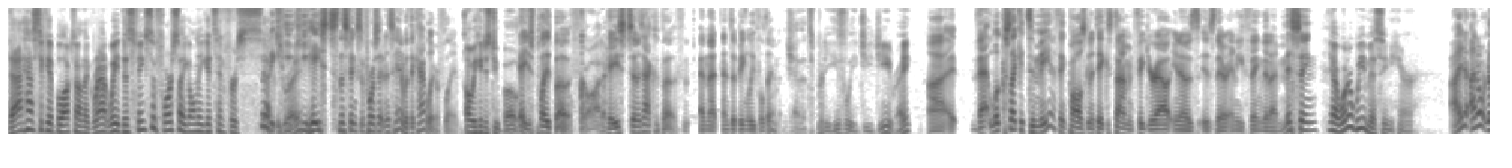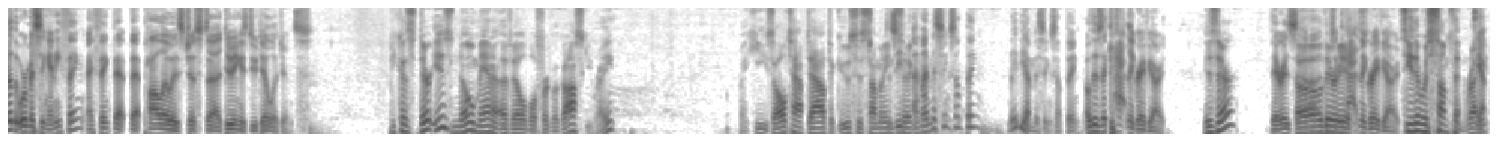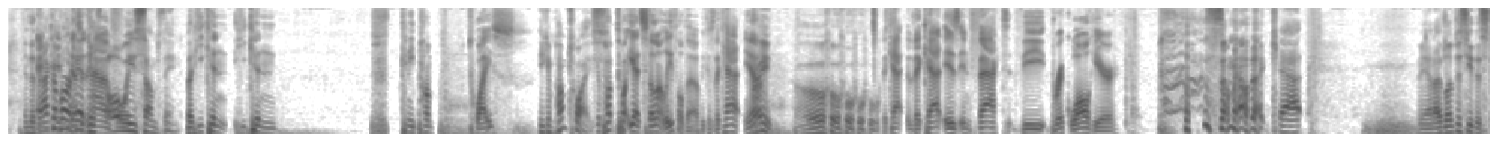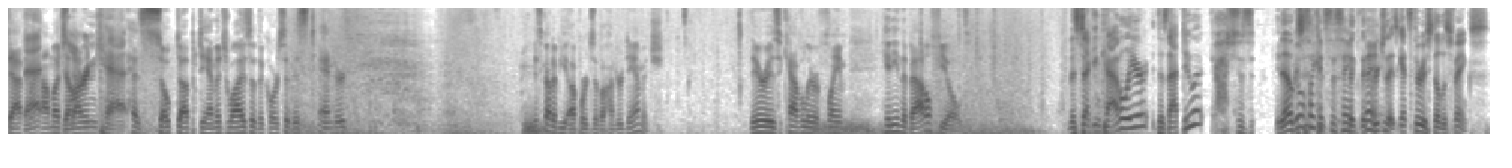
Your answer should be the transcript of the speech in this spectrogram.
That has to get blocked on the ground. Wait, the Sphinx of Foresight only gets in for six, he, right? He hastes the Sphinx of Foresight in his hand with the Cavalier Flame. Oh, he can just do both. Yeah, he just plays both. God. Hastes and attacks both, and that ends up being lethal damage. Yeah, that's pretty easily GG, right? Uh, that looks like it to me. I think Paul's going to take his time and figure out, you know, is, is there anything that I'm missing? Yeah, what are we missing here? I, I don't know that we're missing anything. I think that, that Paulo is just uh, doing his due diligence. Because there is no mana available for Glogowski, right? Like he's all tapped out. The goose is summoning he, sick. Am I missing something? Maybe I'm missing something. Oh, there's a cat in the graveyard. Is there? There is. Uh, oh, there there's a is. cat in the graveyard. See, there was something, right? Yep. In the back and, of and our head, there's have, always something. But he can. He can. Can he pump twice? He can pump twice. He can pump twice. Yeah, it's still not lethal though because the cat. Yeah. Right. Oh. The cat. The cat is in fact the brick wall here. Somehow that cat. Man, I'd love to see the stat that for how much darn that cat, has soaked up damage-wise over the course of this standard. It's got to be upwards of 100 damage. There is a Cavalier of Flame hitting the battlefield. The second Cavalier, does that do it? Gosh, does, it no, feels like it's the same the, thing. The creature that gets through is still the Sphinx.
